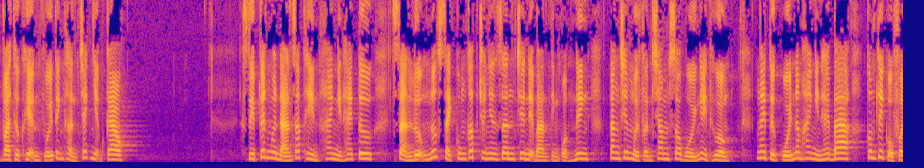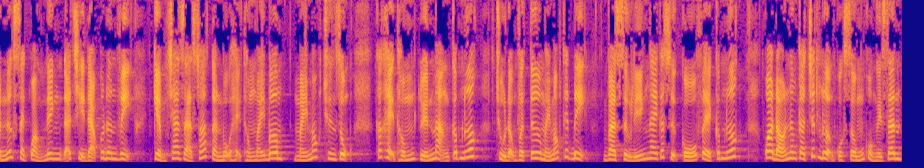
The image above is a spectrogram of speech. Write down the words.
và thực hiện với tinh thần trách nhiệm cao. Dịp Tết Nguyên đán Giáp Thìn 2024, sản lượng nước sạch cung cấp cho nhân dân trên địa bàn tỉnh Quảng Ninh tăng trên 10% so với ngày thường. Ngay từ cuối năm 2023, Công ty Cổ phần Nước sạch Quảng Ninh đã chỉ đạo các đơn vị kiểm tra giả soát toàn bộ hệ thống máy bơm, máy móc chuyên dụng, các hệ thống tuyến mạng cấp nước, chủ động vật tư máy móc thiết bị và xử lý ngay các sự cố về cấp nước, qua đó nâng cao chất lượng cuộc sống của người dân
